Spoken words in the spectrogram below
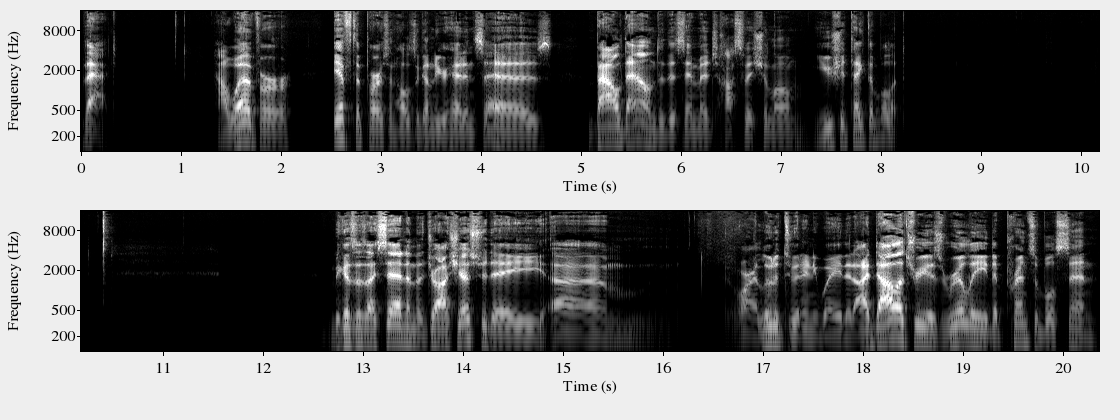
that. However, if the person holds a gun to your head and says, bow down to this image, chas v'shalom, you should take the bullet. Because as I said in the Drosh yesterday, um, or I alluded to it anyway, that idolatry is really the principal sin.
